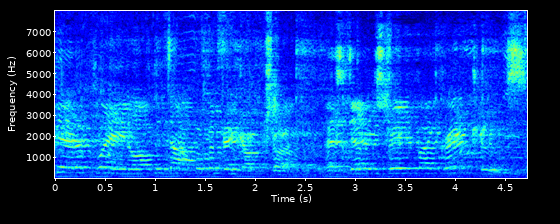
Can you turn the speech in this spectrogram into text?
get a plane off the top of a pickup truck, as demonstrated by Grant Coos.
